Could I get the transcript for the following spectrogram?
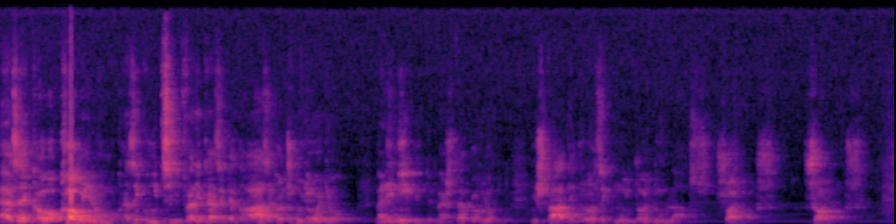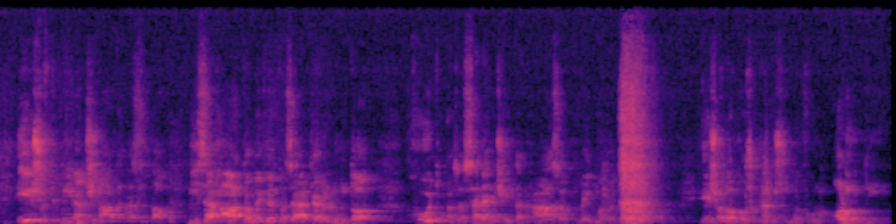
ezek a kamionok, ezek úgy szítvelik ezeket a házakat, csak úgy rogyog. Mert én építőmester vagyok, és státikról ezek úgy nagy nullás. Sajnos. Sajnos. És hogy miért csináltak ezt itt a bize háta mögött az elkerülő utat, hogy az a szerencsétlen házak megmaradjanak. És a lakosok nem is tudnak volna aludni.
